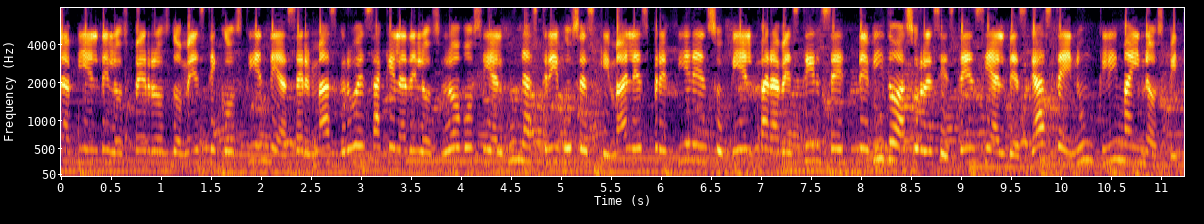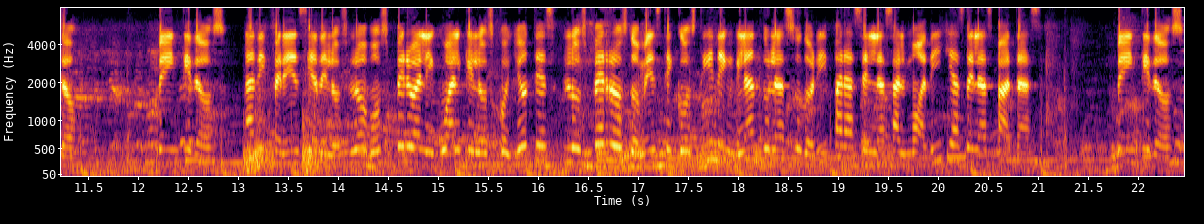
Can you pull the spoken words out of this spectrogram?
La piel de los perros domésticos tiende a ser más gruesa que la de los lobos y algunas tribus esquimales prefieren su piel para vestirse, debido a su resistencia al desgaste en un clima inhóspito. 22. A diferencia de los lobos, pero al igual que los coyotes, los perros domésticos tienen glándulas sudoríparas en las almohadillas de las patas. 22.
